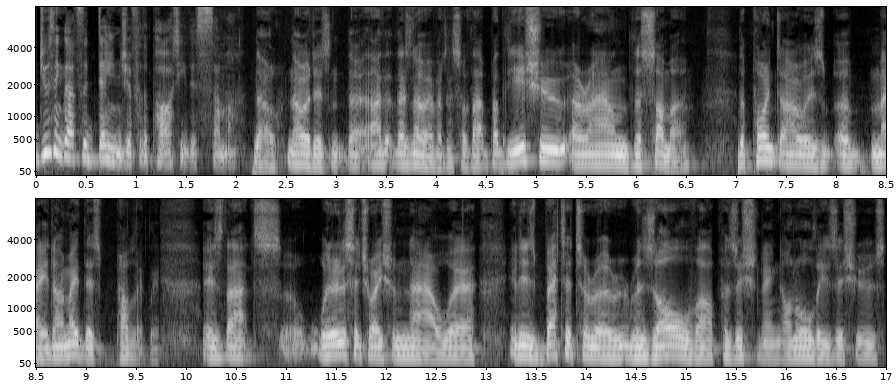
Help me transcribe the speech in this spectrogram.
Do you think that's a danger for the party this summer? No, no, it isn't. There's no evidence of that. But the issue around the summer the point I was uh, made, I made this publicly, is that uh, we're in a situation now where it is better to re- resolve our positioning on all these issues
